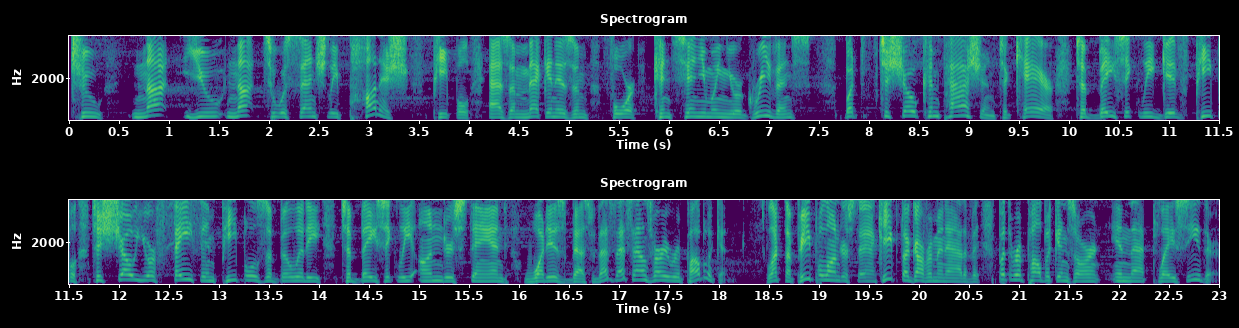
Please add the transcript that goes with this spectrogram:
to not you not to essentially punish people as a mechanism for continuing your grievance but to show compassion to care to basically give people to show your faith in people's ability to basically understand what is best. That's, that sounds very republican. Let the people understand keep the government out of it. But the republicans aren't in that place either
